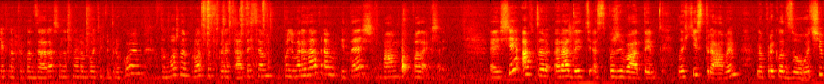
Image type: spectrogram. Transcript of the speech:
як, наприклад, зараз у нас на роботі під рукою, то можна просто скористатися пульверизатором і теж вам полегшає. Е, Ще автор радить споживати легкі страви, наприклад, з овочів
